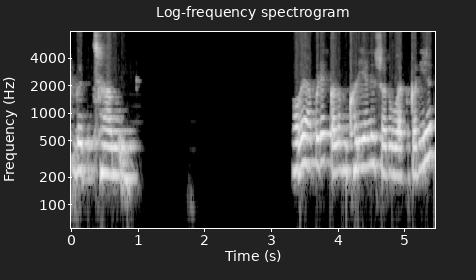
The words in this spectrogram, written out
ગચ્છામી હવે આપણે કલમ ખડિયાની શરૂઆત કરીએ.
